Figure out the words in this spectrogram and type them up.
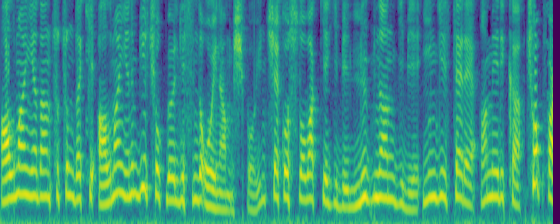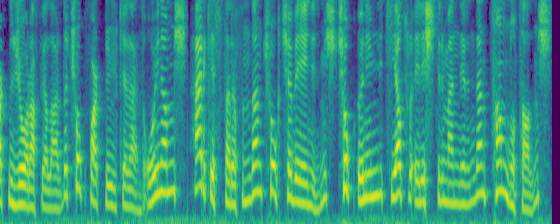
Almanya'dan tutun da ki Almanya'nın birçok bölgesinde oynanmış bu oyun. Çekoslovakya gibi, Lübnan gibi, İngiltere, Amerika çok farklı coğrafyalarda, çok farklı ülkelerde oynanmış. Herkes tarafından çokça beğenilmiş. Çok önemli tiyatro eleştirmenlerinden tam not almış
